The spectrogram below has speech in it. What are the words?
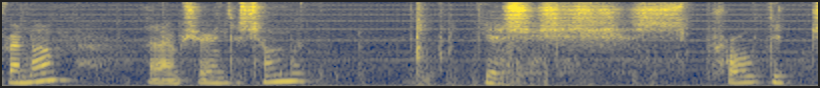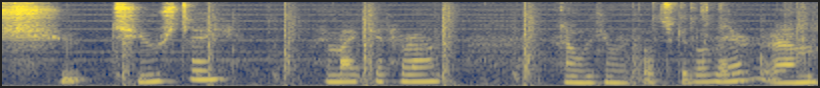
friend on that I'm sharing this channel with, yes, yes, yes, probably Tuesday, I might get her on, and we can record together there. Um,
